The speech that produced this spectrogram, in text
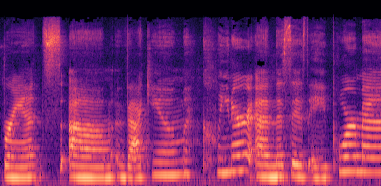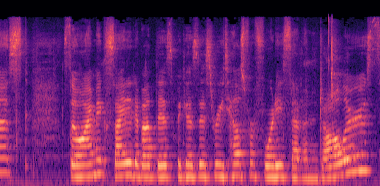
Brandt's um, vacuum cleaner and this is a pore mask. So I'm excited about this because this retails for $47.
